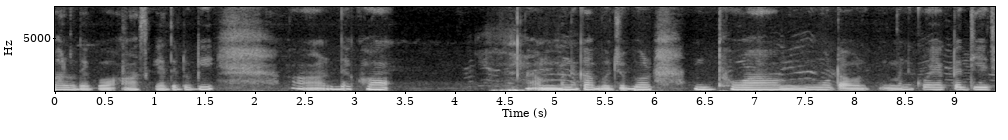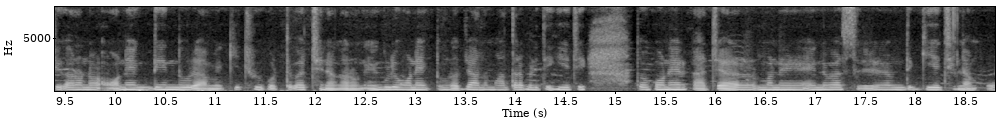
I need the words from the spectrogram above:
ভালো দেখো, আজকে এতটুকুই। আর দেখো মানে কাপড় চোপড় ধোয়া মোটামুটি মানে কয়েকটা দিয়েছি, কারণ অনেক দিন ধরে আমি কিছুই করতে পারছি না, কারণ এগুলি অনেক, তোমরা জানো, মাতার বাড়িতে গিয়েছি। তখন এর কাচার মানে অ্যানিভার্সারি গিয়েছিলাম, ও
